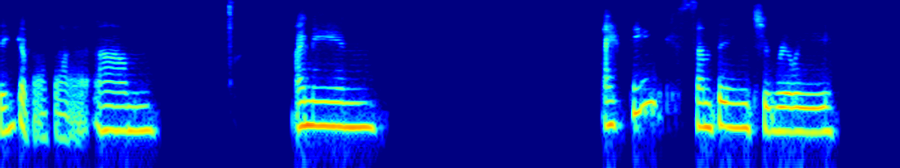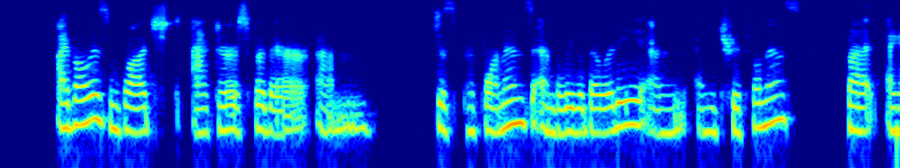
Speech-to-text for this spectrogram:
think about that. Um, I mean, I think something to really. I've always watched actors for their um, just performance and believability and and truthfulness. But I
